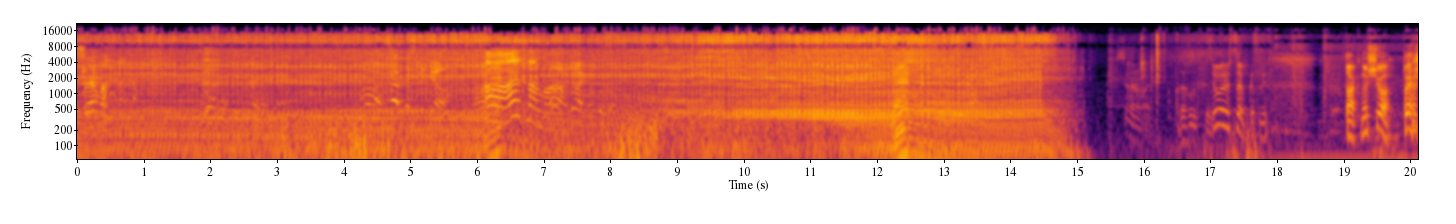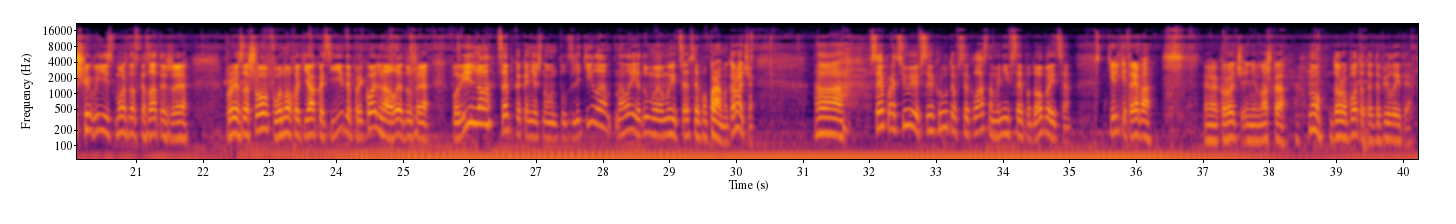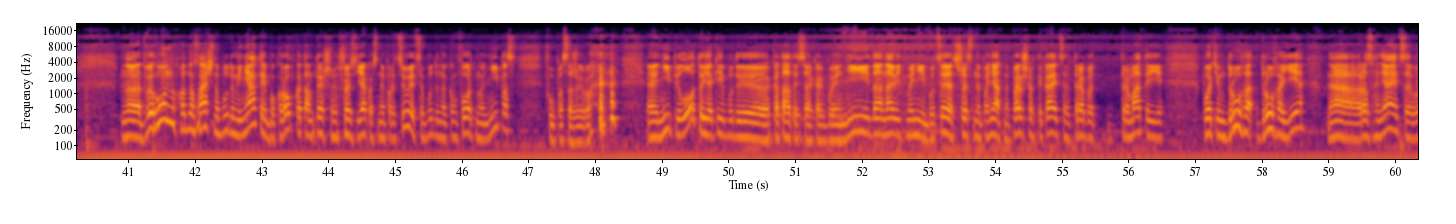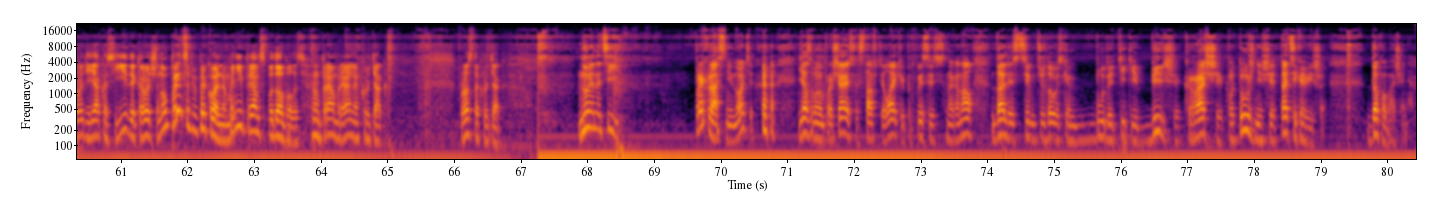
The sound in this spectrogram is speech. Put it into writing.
что там? Сема. А, это нормально. Все нормально. Всього лиш цепка слід. Так, ну що, перший виїзд, можна сказати, вже пройшов. Воно хоч якось їде, прикольно, але дуже повільно. Цепка, звісно, вон тут злетіла, але я думаю, ми це все поправимо. Коротше, а, все працює, все круто, все класно, мені все подобається. Тільки треба, е, коротше, немножко ну, дороботати, допілити. Е, Двигун однозначно буду міняти, бо коробка там теж щось якось не працює. Це буде некомфортно ні пас, фу, пасажиру, е, ні пілоту, який буде кататися, как би, ні да, навіть мені, бо це щось непонятне. Перша втикається, треба тримати її. Потім друга, друга є, розганяється, вроді якось їде. Коротше, ну, в принципі, прикольно. Мені прям сподобалось. Прям реально крутяк. Просто крутяк. Ну і на цій прекрасній ноті. Я з вами прощаюся. Ставте лайки, підписуйтесь на канал. Далі з цим чудовиськом буде тільки більше, краще, потужніше та цікавіше. До побачення.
